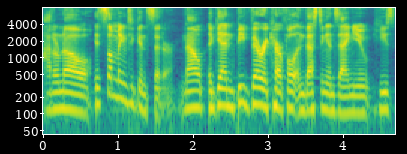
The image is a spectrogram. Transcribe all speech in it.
I don't know. It's something to consider. Now again be very careful investing in Xiang Yu. He's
